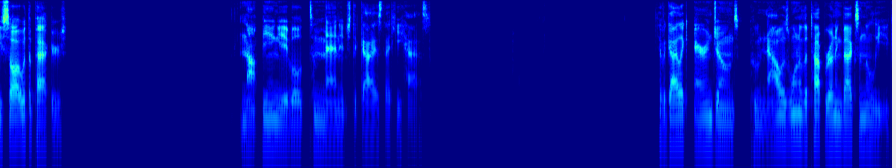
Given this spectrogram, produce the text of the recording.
You saw it with the Packers. Not being able to manage the guys that he has. If a guy like Aaron Jones, who now is one of the top running backs in the league,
